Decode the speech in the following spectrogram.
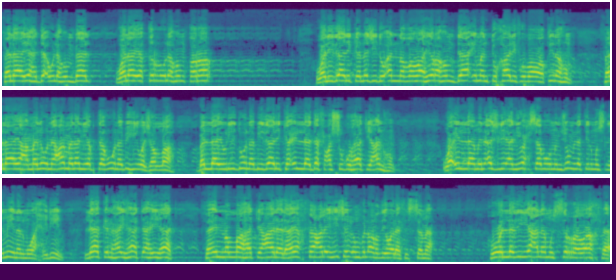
فلا يهدأ لهم بال ولا يقر لهم قرار. ولذلك نجد أن ظواهرهم دائما تخالف بواطنهم. فلا يعملون عملا يبتغون به وجه الله بل لا يريدون بذلك إلا دفع الشبهات عنهم وإلا من أجل أن يحسبوا من جملة المسلمين الموحدين. لكن هيهات هيهات فإن الله تعالى لا يخفى عليه شيء في الأرض ولا في السماء. هو الذي يعلم السر وأخفى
